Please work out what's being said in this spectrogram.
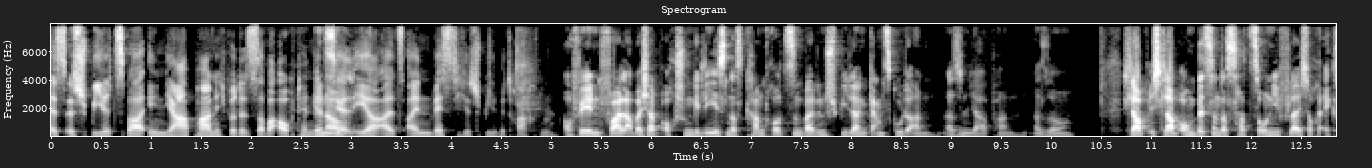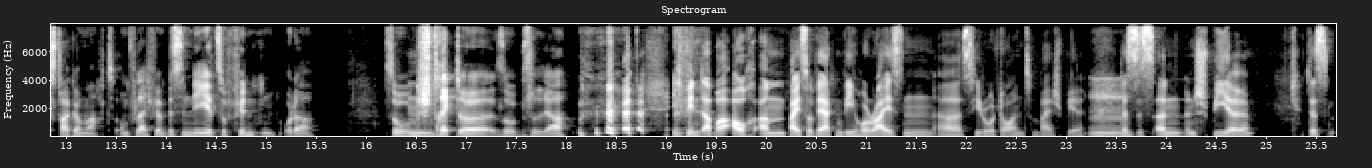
es, es spielt zwar in Japan, ich würde es aber auch tendenziell genau. eher als ein westliches Spiel betrachten. Auf jeden Fall, aber ich habe auch schon gelesen, das kam trotzdem bei den Spielern ganz gut an, also in Japan. Also ich glaube, ich glaube auch ein bisschen, das hat Sony vielleicht auch extra gemacht, um vielleicht wieder ein bisschen Nähe zu finden oder so mhm. gestreckte, so ein bisschen, ja. ich finde aber auch ähm, bei so Werken wie Horizon äh, Zero Dawn zum Beispiel, mhm. das ist ein, ein Spiel, das,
